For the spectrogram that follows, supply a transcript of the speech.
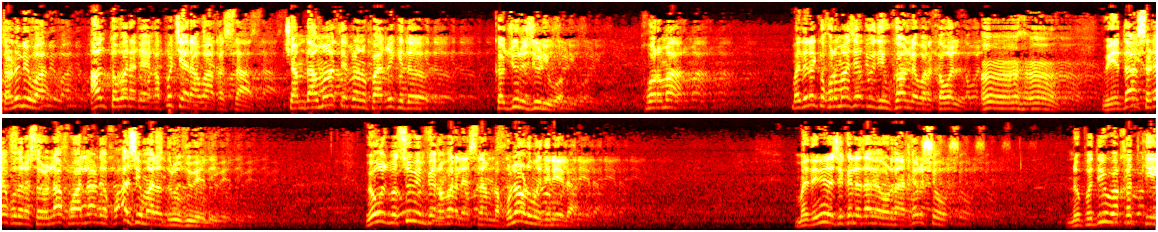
تړلې و آل ته ورغه غپ چې را واغستا چې همدامات کړنو پاګه کې د کجور زیړی و خورما مدینه کې خورما زیات دی وکړل ورکول وېدا سړی خو رسول الله خو الله خو اسی مال دروغ ویلې وې اوس بسوم پیغمبر علی السلام نه خلاړو مدینه لا مدینه نه شکل دا ور داخل شو نو په دې وخت کې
